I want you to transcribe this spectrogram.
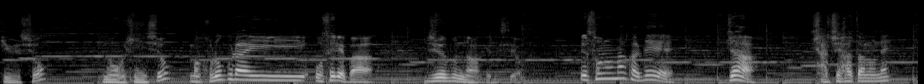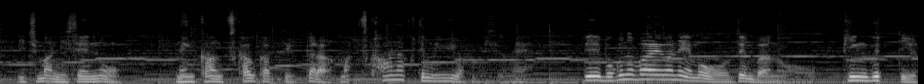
求書、納品書、まあ、このくらい押せれば十分なわけですよ。で、その中で、じゃあ、シャチハタのね、1万2000円の年間使うかって言ったら、まあ、使わなくてもいいわけですよね。で、僕の場合はね、もう全部あの、ピングって言っ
